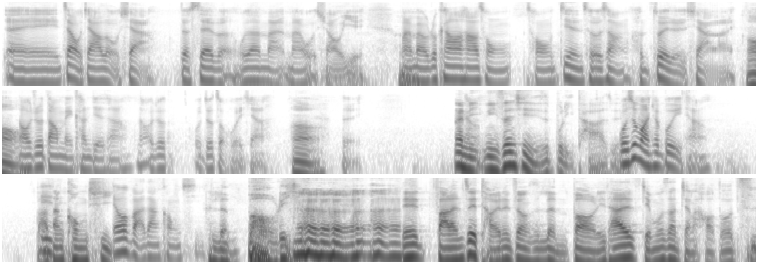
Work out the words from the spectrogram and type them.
诶、欸、在我家楼下的 Seven，我在买买我宵夜，买买我就看到他从从计程车上很醉的下来，哦，然后我就当没看见他，然后我就我就走回家，嗯，对。那你你生气你是不理他是不是？我是完全不理他。把它当空气，给我把它当空气，冷暴力。因为法兰最讨厌的这种是冷暴力，他在节目上讲了好多次。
